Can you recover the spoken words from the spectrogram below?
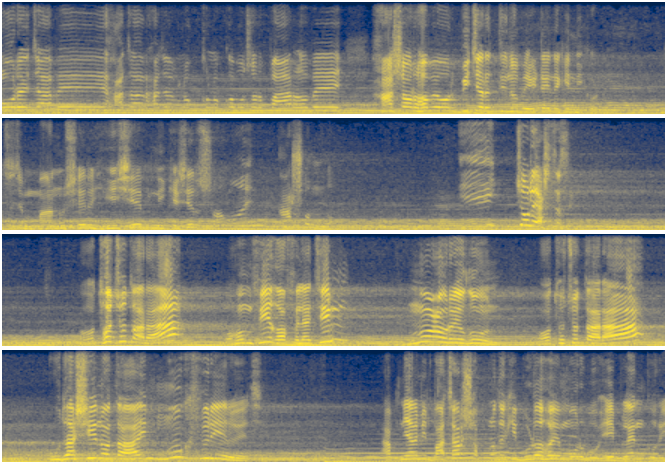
মরে যাবে, হাজার হাজার, লক্ষ লক্ষ বছর পার হবে, হাসর হবে, ওর বিচারের দিন হবে, এটাই নাকি নিকট। বলছে যে, মানুষের হিসেব নিকেশের সময় আসন্ন। এই চলে আসতেছে। অথচ তারা অহমফি মুরিদুন। অথচ তারা উদাসীনতায় মুখ ফিরিয়ে রয়েছে। আপনি আর আমি বাঁচার স্বপ্ন দেখি বুড়ো হয়ে মরবো, এই প্ল্যান করি।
